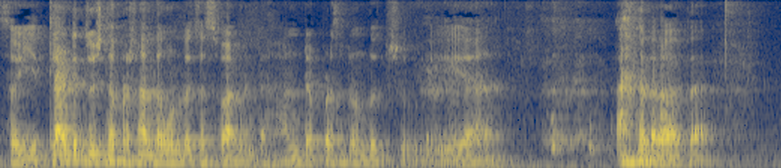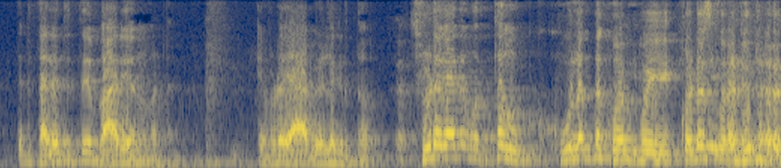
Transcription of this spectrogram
సో ఎట్లాంటిది చూసినా ప్రశాంతంగా ఉండొచ్చు స్వామి అంటే హండ్రెడ్ పర్సెంట్ ఉండొచ్చు. ఏ ఆ. తర్వాత తలెత్తితే భార్య అనమాట ఎప్పుడో యాభై ఏళ్ళ క్రితం. చూడగానే మొత్తం కూలంతా కోల్పోయి కొట్టేసుకుని అడుగుతారు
